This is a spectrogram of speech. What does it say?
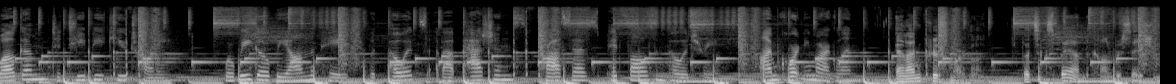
Welcome to TPQ20, where we go beyond the page with poets about passions, process, pitfalls, and poetry. I'm Courtney Margolin. And I'm Chris Margolin. Let's expand the conversation.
